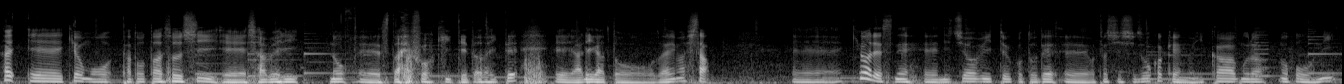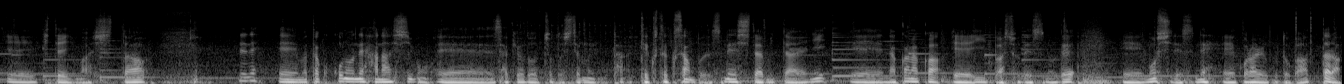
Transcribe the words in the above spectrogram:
はい、えー、今日もたどたどしい、えー、りの、えー、スタイフを聞いていただいて、えー、ありがとうございました。えー、今日はですね、えー、日曜日ということで、えー、私、静岡県の井川村の方に、え来ていました。でね、えまたここのね話も、え先ほどちょっとしてもテクテク散歩ですねしたみたいに、えなかなか、えいい場所ですので、えもしですね、え来られることがあったら、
